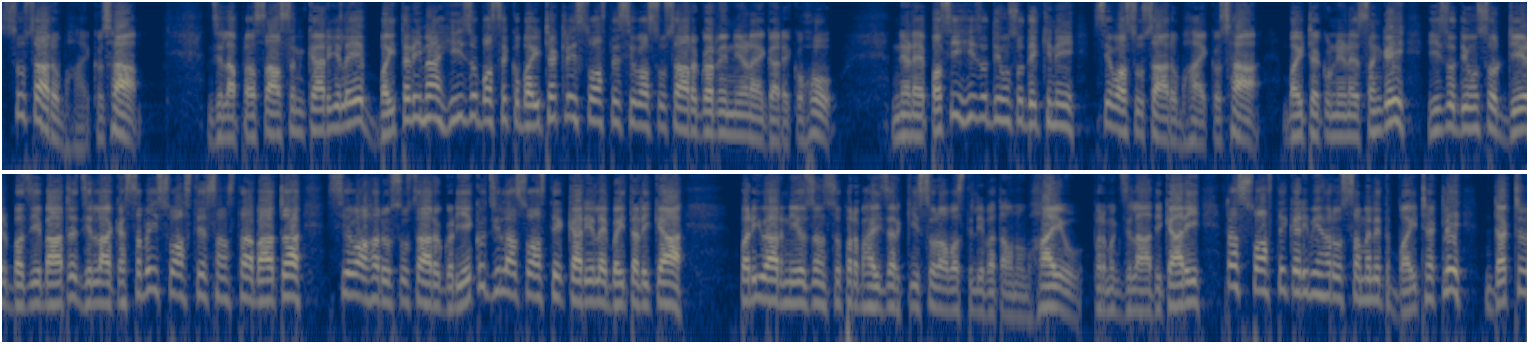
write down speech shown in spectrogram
सुचारू भएको छ। जिल्ला प्रशासन कार्यालय बैतडीमा हिजो बसेको बैठकले स्वास्थ्य सेवा सुचारू गर्ने निर्णय गरेको हो। निर्णयपछि हिजो दिउँसोदेखि नै सेवा सुचारू भएको छ। बैठकको निर्णयसँगै हिजो दिउँसो डेढ़ बजेबाट जिल्लाका सबै स्वास्थ्य संस्थाबाट सेवाहरू सुचारू गरिएको जिल्ला स्वास्थ्य कार्यालय बैतडीका परिवार नियोजन सुपरभाइजर किशोर अवस्थीले बताउनुभयो प्रमुख जिल्ला अधिकारी र स्वास्थ्य कर्मीहरू सम्मिलित बैठकले डाक्टर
